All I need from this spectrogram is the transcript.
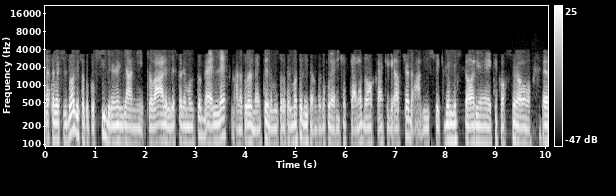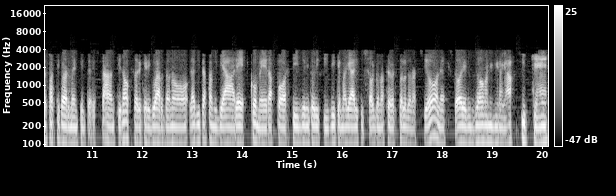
Attraverso il blog è stato possibile negli anni trovare delle storie molto belle, ma naturalmente non mi sono fermato lì, sono andato poi a ricercare ad hoc, anche grazie ad Alice, delle storie che fossero eh, particolarmente interessanti, no? storie che riguardano la vita familiare, come i rapporti genitori-figli che magari si sciolgono attraverso la donazione, storie di giovani, di ragazzi che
